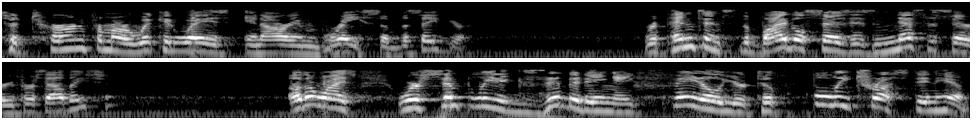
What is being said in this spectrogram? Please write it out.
to turn from our wicked ways in our embrace of the Savior. Repentance, the Bible says, is necessary for salvation. Otherwise, we're simply exhibiting a failure to fully trust in Him.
